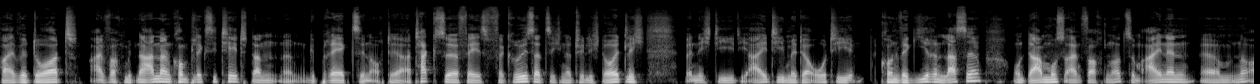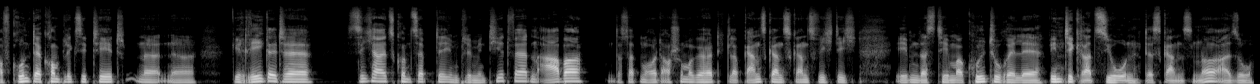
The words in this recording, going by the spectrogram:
weil wir dort einfach mit einer anderen Komplexität dann ähm, geprägt sind. Auch der Attack-Surface vergrößert sich natürlich deutlich, wenn ich die, die IT mit der OT konvergieren lasse. Und da muss einfach ne, zum einen ähm, ne, aufgrund der Komplexität eine, eine geregelte Sicherheitskonzepte implementiert werden, aber das hatten wir heute auch schon mal gehört, ich glaube ganz, ganz, ganz wichtig, eben das Thema kulturelle Integration des Ganzen. Ne? Also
